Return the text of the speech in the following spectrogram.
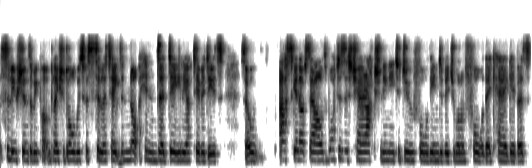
solutions that we put in place should always facilitate and not hinder daily activities. So asking ourselves, what does this chair actually need to do for the individual and for their caregivers?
